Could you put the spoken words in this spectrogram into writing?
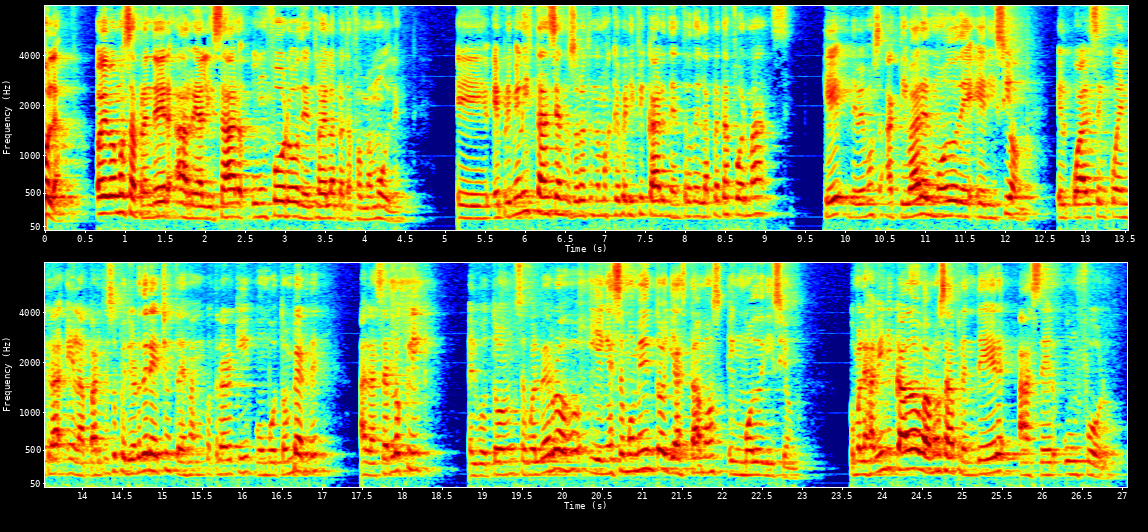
Hola, hoy vamos a aprender a realizar un foro dentro de la plataforma Moodle. Eh, en primera instancia, nosotros tenemos que verificar dentro de la plataforma que debemos activar el modo de edición, el cual se encuentra en la parte superior derecha. Ustedes van a encontrar aquí un botón verde. Al hacerlo clic, el botón se vuelve rojo y en ese momento ya estamos en modo edición. Como les había indicado, vamos a aprender a hacer un foro.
